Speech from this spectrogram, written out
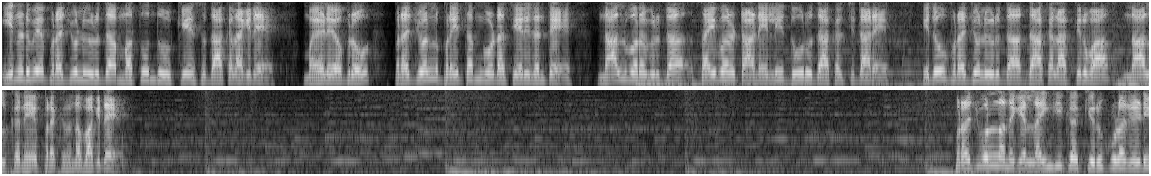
ಈ ನಡುವೆ ಪ್ರಜ್ವಲ್ ವಿರುದ್ಧ ಮತ್ತೊಂದು ಕೇಸ್ ದಾಖಲಾಗಿದೆ. ಮಹಿಳೆಯೊಬ್ಬರು ಪ್ರಜ್ವಲ್ ಪ್ರೀತಂಗೌಡ ಸೇರಿದಂತೆ ನಾಲ್ವರ ವಿರುದ್ಧ ಸೈಬರ್ ಠಾಣೆಯಲ್ಲಿ ದೂರು ದಾಖಲಿಸಿದ್ದಾರೆ. ಇದು ಪ್ರಜ್ವಲ್ ವಿರುದ್ಧ ದಾಖಲಾಗ್ತಿರುವ ನಾಲ್ಕನೇ ಪ್ರಕರಣವಾಗಿದೆ. ಪ್ರಜ್ವಲ್ ನನಗೆ ಲೈಂಗಿಕ ಕಿರುಕುಳ ನೀಡಿ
